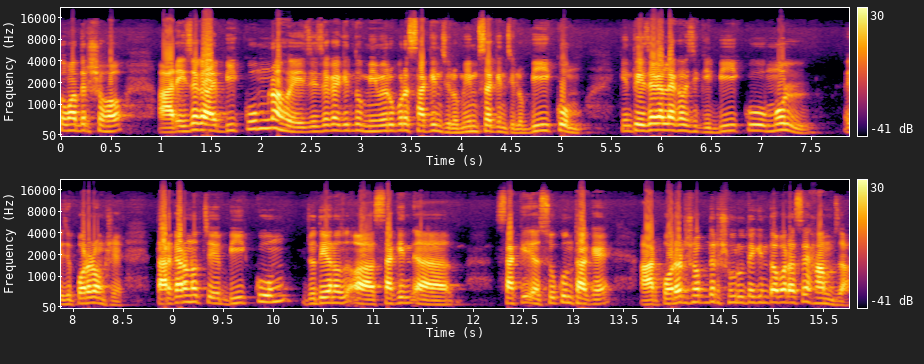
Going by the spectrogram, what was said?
তোমাদের সহ আর এই জায়গায় বিকুম না হয়ে, যে জায়গায় কিন্তু মিমের উপরে সাকিন ছিল, মিম সাকিন ছিল বিকুম কিন্তু এই জায়গায় লেখা হয়েছে কি? বিকুমুল এই যে পরের অংশে। তার কারণ হচ্ছে বি কুম, যদি সাকিন সাকি সুকুন থাকে, আর পরের শব্দের শুরুতে কিন্তু আবার আছে হামজা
